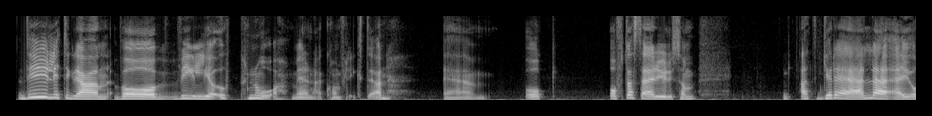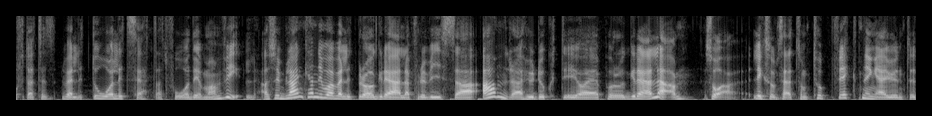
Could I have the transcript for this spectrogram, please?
det är ju lite grann vad vill jag uppnå med den här konflikten? Ehm, och oftast är det ju liksom att gräla är ju ofta ett väldigt dåligt sätt att få det man vill. Alltså ibland kan det vara väldigt bra att gräla för att visa andra hur duktig jag är på att gräla. Så, liksom så här, som tuppfäktning är ju inte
